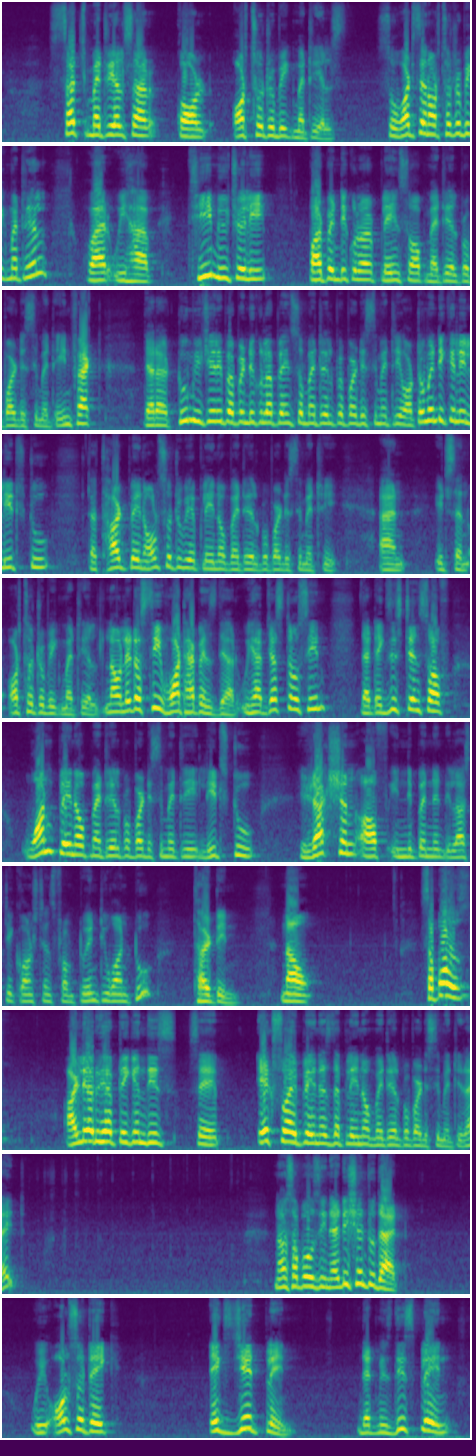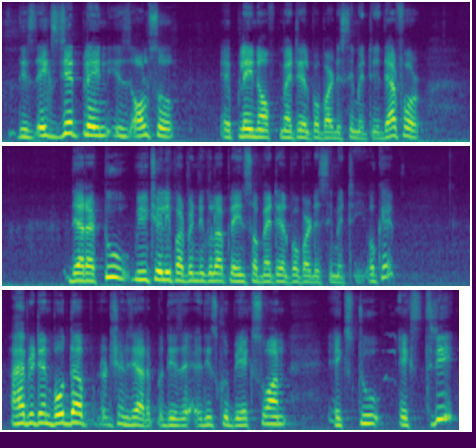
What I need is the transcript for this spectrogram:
such materials are called orthotropic materials. So, what is an orthotropic material? Where we have three mutually perpendicular planes of material property symmetry. In fact, there are two mutually perpendicular planes of material property symmetry automatically leads to the third plane also to be a plane of material property symmetry and it is an orthotropic material. Now, let us see what happens there. We have just now seen that existence of one plane of material property symmetry leads to reduction of independent elastic constants from 21 to 13. Now, suppose earlier we have taken this say x y plane as the plane of material property symmetry right. Now, suppose in addition to that we also take xz plane that means this plane this xz plane is also a plane of material property symmetry therefore, there are two mutually perpendicular planes of material property symmetry. Okay. I have written both the notations here this, this could be x 1 x 2 x 3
